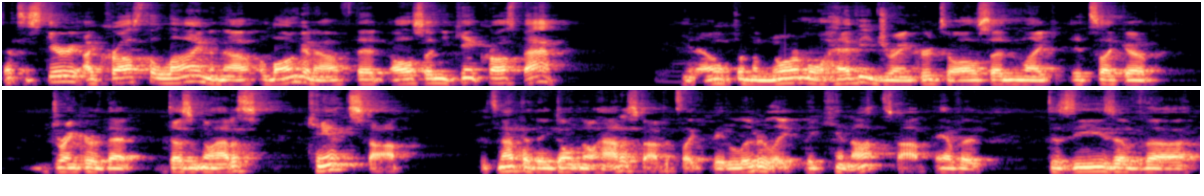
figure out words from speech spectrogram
that's a scary. I crossed the line enough long enough that all of a sudden you can't cross back you know, from a normal heavy drinker to all of a sudden like it's like a drinker that doesn't know how to can't stop. It's not that they don't know how to stop. It's like they literally they cannot stop. They have a disease of the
